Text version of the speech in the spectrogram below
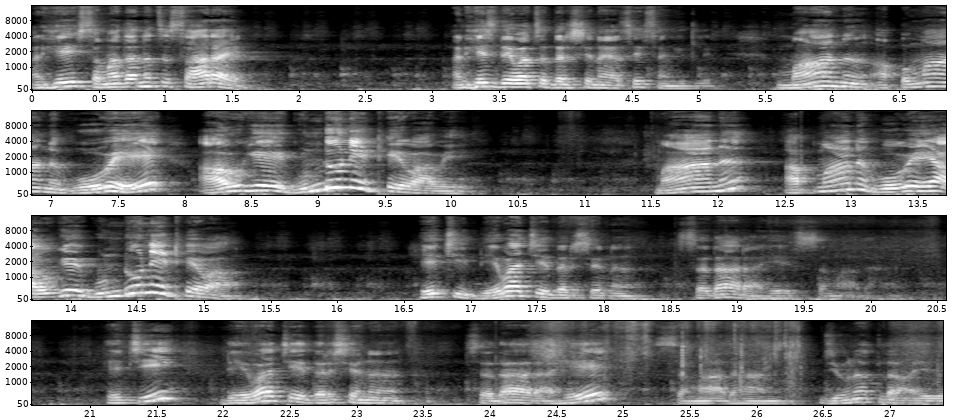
आणि हे समाधानाचं सार आहे. आणि हेच देवाचं दर्शन आहे असंही सांगितले. मान अपमान गोवे आवगे गुंडूने ठेवावे. मान अपमान गोवे अवघे गुंडूने ठेवा. हेची देवाचे दर्शन सदा राहे समाधान. हेची देवाचे दर्शन सदा राहे समाधान. जीवनातला आहे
